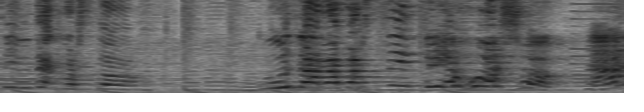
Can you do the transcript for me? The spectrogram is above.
চিন্তা করছ? গুজার আবার চিন্তাই হওয়া সব হ্যাঁ?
